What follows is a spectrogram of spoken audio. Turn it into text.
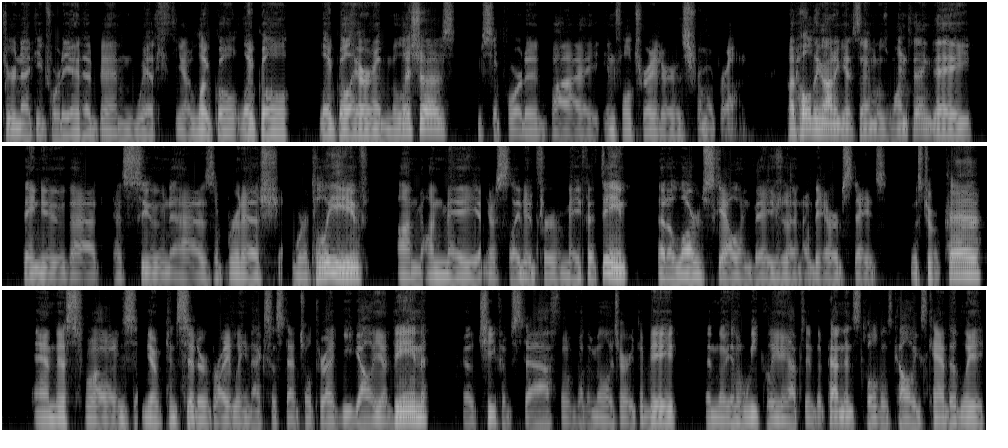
through 1948 had been with you know local local local Arab militias supported by infiltrators from abroad. But holding on against them was one thing. They they knew that as soon as the British were to leave on on May, you know, slated for May 15th, that a large scale invasion of the Arab states was to occur. And this was, you know, considered rightly an existential threat. Yigal Yadin, uh, chief of staff of the military to be, in the, in the week leading up to independence, told his colleagues candidly,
